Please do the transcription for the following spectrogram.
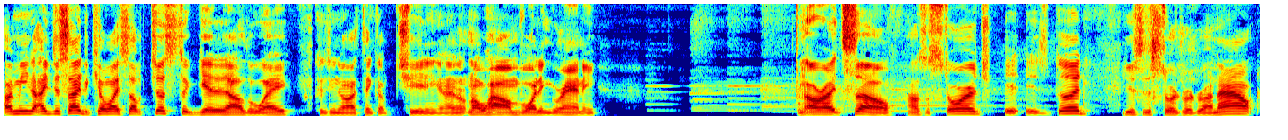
I mean, I decided to kill myself just to get it out of the way. Because, you know, I think I'm cheating and I don't know how I'm avoiding Granny. Alright, so, how's the storage? It is good. Usually the storage would run out.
